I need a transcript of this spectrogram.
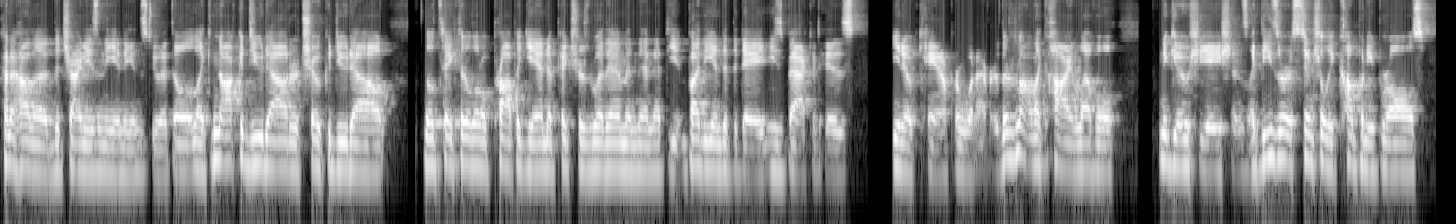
kind of how the the Chinese and the Indians do it. They'll like knock a dude out or choke a dude out. They'll take their little propaganda pictures with him, and then at the by the end of the day, he's back at his you know camp or whatever. There's not like high level negotiations. Like these are essentially company brawls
